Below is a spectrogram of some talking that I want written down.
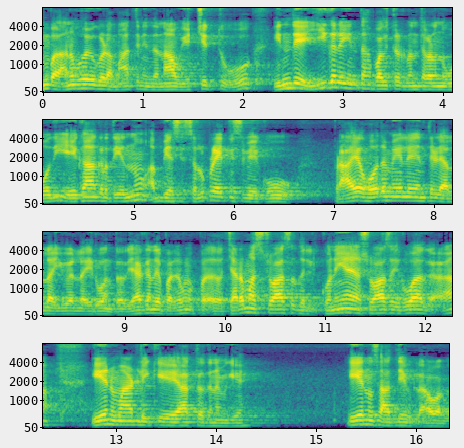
ಎಂಬ ಅನುಭವಿಗಳ ಮಾತಿನಿಂದ ನಾವು ಎಚ್ಚೆತ್ತು, ಹಿಂದೆ ಈಗಲೇ ಇಂತಹ ಪವಿತ್ರ ಗ್ರಂಥಗಳನ್ನು ಓದಿ ಏಕಾಗ್ರತೆಯನ್ನು ಅಭ್ಯಸಿಸಲು ಪ್ರಯತ್ನಿಸಬೇಕು. ಪ್ರಾಯ ಹೋದ ಮೇಲೆ ಅಂತೇಳಿ ಅಲ್ಲ, ಇವೆಲ್ಲ ಇರುವಂಥದ್ದು. ಯಾಕಂದರೆ ಚರ್ಮ ಶ್ವಾಸದಲ್ಲಿ ಕೊನೆಯ ಶ್ವಾಸ ಇರುವಾಗ ಏನು ಮಾಡಲಿಕ್ಕೆ ಆಗ್ತದೆ ನಮಗೆ? ಏನು ಸಾಧ್ಯವಿಲ್ಲ ಆವಾಗ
